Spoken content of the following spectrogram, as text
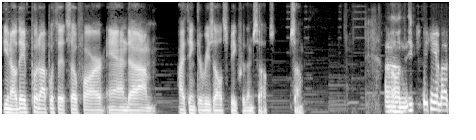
you know they've put up with it so far and um, i think the results speak for themselves. So. Oh, Um, speaking about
